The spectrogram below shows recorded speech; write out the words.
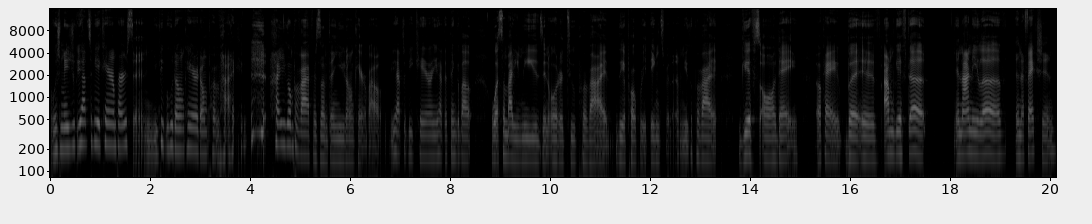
Which means you have to be a caring person. You people who don't care don't provide. How you going to provide for something you don't care about? You have to be caring. You have to think about what somebody needs in order to provide the appropriate things for them. You could provide gifts all day Okay. But if I'm gift up and I need love and affection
